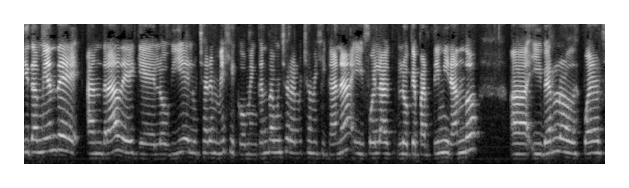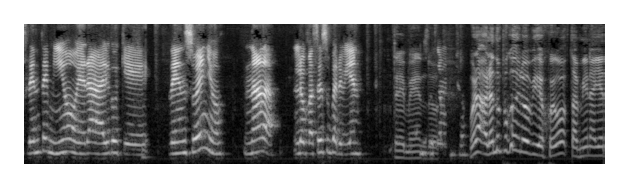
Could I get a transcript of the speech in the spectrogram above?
Y también de Andrade, que lo vi luchar en México. Me encanta mucho la lucha mexicana y fue la, lo que partí mirando. Uh, y verlo después al frente mío era algo que de ensueño, nada, lo pasé súper bien. Tremendo. Bueno, hablando un poco de los videojuegos, también ahí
